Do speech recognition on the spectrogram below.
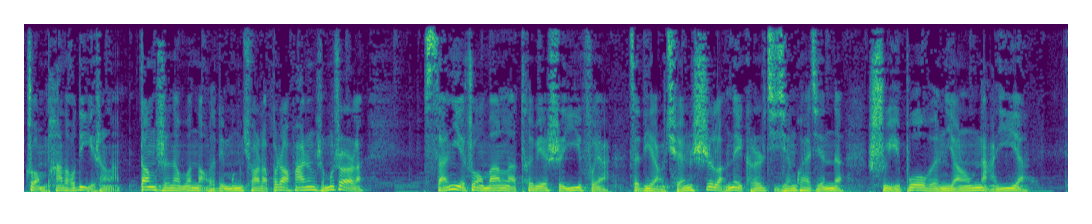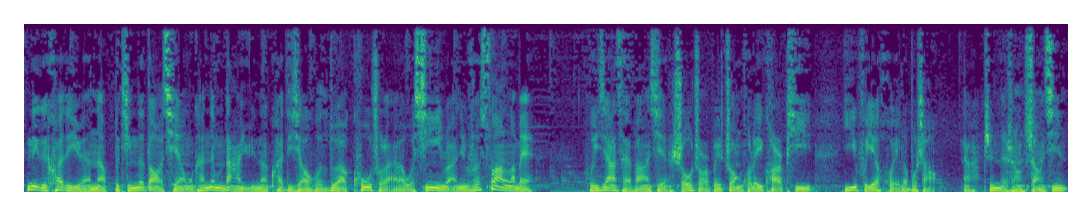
撞趴到地上了。当时呢，我脑袋里蒙圈了，不知道发生什么事儿了。伞也撞弯了，特别是衣服呀，在地上全湿了。那可是几千块钱的水波纹羊绒大衣呀。那个快递员呢，不停的道歉。我看那么大雨呢，快递小伙子都要哭出来了。我心一软，就说算了呗。回家才发现手肘被撞破了一块皮，衣服也毁了不少啊，真的伤伤心。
